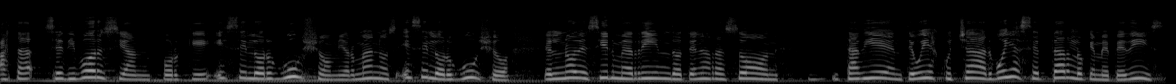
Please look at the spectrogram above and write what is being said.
hasta se divorcian porque es el orgullo, mi hermanos, es el orgullo, el no decir me rindo, tenés razón, está bien, te voy a escuchar, voy a aceptar lo que me pedís.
